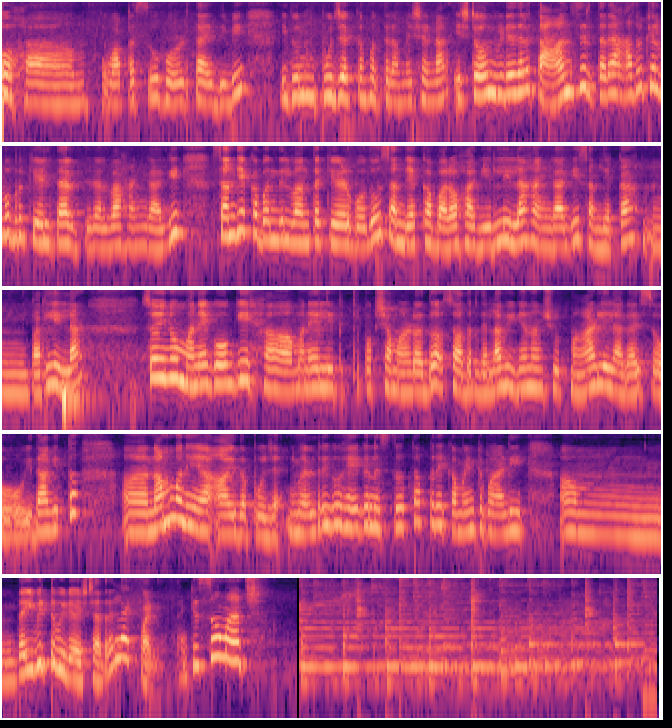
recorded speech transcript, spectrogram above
ವಾಪಸ್ಸು ಹೊರಡ್ತಾ ಇದ್ದೀವಿ. ಇದು ನಮ್ಮ ಪೂಜಕ್ಕ ಮತ್ತು ರಮೇಶಣ್ಣ ಎಷ್ಟೊಂದು ವಿಡಿಯೋದಲ್ಲಿ ಕಾಣಿಸಿರ್ತಾರೆ, ಆದರೂ ಕೆಲವೊಬ್ರು ಕೇಳ್ತಾ ಇರ್ತೀರಲ್ವ? ಹಾಗಾಗಿ ಸಂಧ್ಯಕ್ಕ ಬಂದಿಲ್ವಾ ಅಂತ ಕೇಳ್ಬೋದು. ಸಂಧ್ಯಕ್ಕ ಬರೋ ಹಾಗೆ ಇರಲಿಲ್ಲ, ಹಾಗಾಗಿ ಸಂಧ್ಯಕ್ಕ ಬರಲಿಲ್ಲ. ಸೊ ಇನ್ನು ಮನೆಗೆ ಹೋಗಿ ಮನೆಯಲ್ಲಿ ಪಿತೃಪಕ್ಷ ಮಾಡೋದು ಸೊ ಅದರದ್ದೆಲ್ಲ ವೀಡಿಯೋ ನಾನು ಶೂಟ್ ಮಾಡಲಿಲ್ಲ ಗಾಯ್ ಸೊ ಇದಾಗಿತ್ತು. ನಮ್ಮ ಮನೆಯ ಆಯುಧ ಪೂಜೆ. ನಿಮ್ಮೆಲ್ಲರಿಗೂ ಹೇಗೆ ಅನ್ನಿಸ್ತು ತಪ್ಪದೆ ಕಮೆಂಟ್ ಮಾಡಿ. ದಯವಿಟ್ಟು ವಿಡಿಯೋ ಇಷ್ಟ ಆದರೆ ಲೈಕ್ ಮಾಡಿ. Thank you so much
